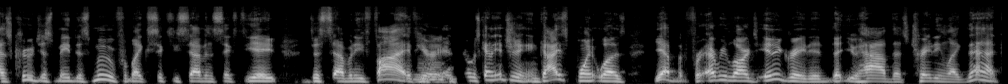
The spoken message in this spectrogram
as crude just made this move from like 67. 68 to 75 here. Mm-hmm. And it was kind of interesting. And Guy's point was, yeah, but for every large integrated that you have that's trading like that,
